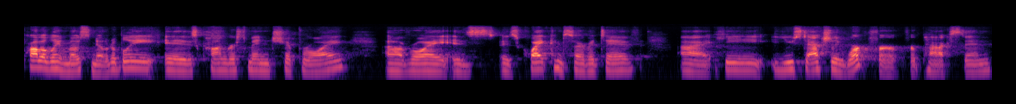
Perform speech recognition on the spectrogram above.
probably most notably is Congressman Chip Roy. Uh, Roy is is quite conservative. He used to actually work for for Paxton.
